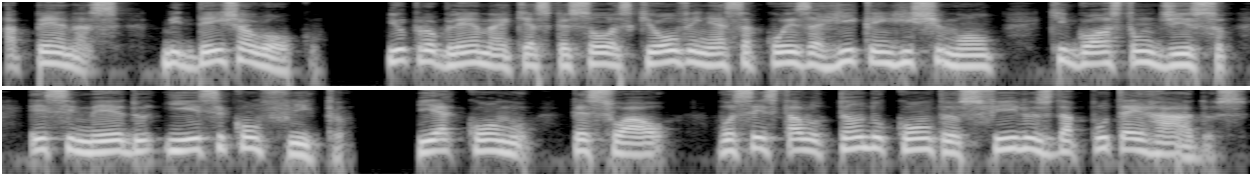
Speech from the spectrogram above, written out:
Apenas, me deixa louco. E o problema é que as pessoas que ouvem essa coisa rica em Richmond, que gostam disso, esse medo e esse conflito. E é como, pessoal, você está lutando contra os filhos da puta errados.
